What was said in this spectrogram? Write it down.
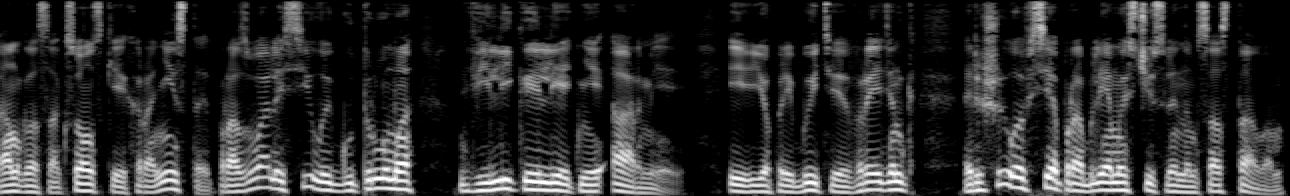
англосаксонские хронисты прозвали силы Гутрума «Великой летней армией», и ее прибытие в Рейдинг решило все проблемы с численным составом,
